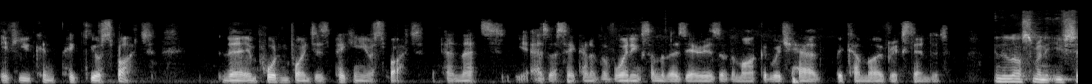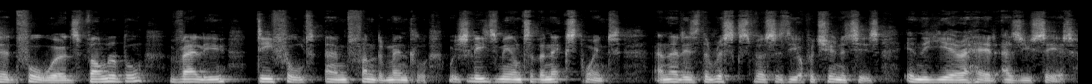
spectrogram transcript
if you can pick your spot. The important point is picking your spot. And that's, as I say, kind of avoiding some of those areas of the market which have become overextended. In the last minute, you've said four words vulnerable, value, default, and fundamental, which leads me on to the next point, and that is the risks versus the opportunities in the year ahead as you see it.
